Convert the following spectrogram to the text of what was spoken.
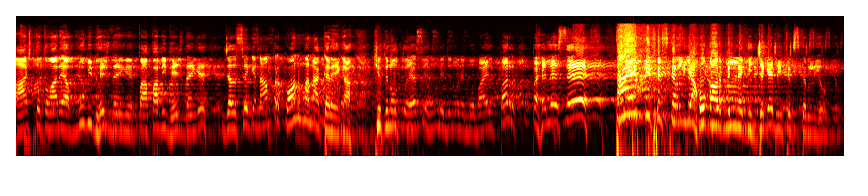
आज तो तुम्हारे अब्बू भी भेज देंगे, पापा भी भेज देंगे। जलसे के नाम पर कौन मना करेगा? कितनों तो ऐसे होंगे जिन्होंने मोबाइल पर पहले से टाइम भी फिक्स कर लिया होगा और मिलने की जगह भी फिक्स कर ली होगी।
